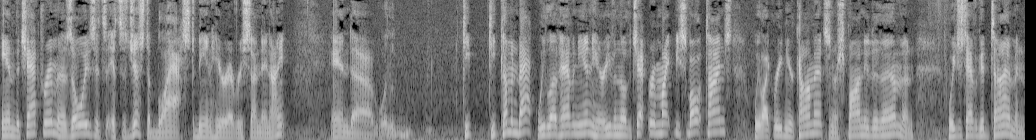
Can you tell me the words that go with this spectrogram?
in the chat room. As always, it's it's just a blast being here every Sunday night, and uh, keep keep coming back. We love having you in here, even though the chat room might be small at times. We like reading your comments and responding to them, and we just have a good time. And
